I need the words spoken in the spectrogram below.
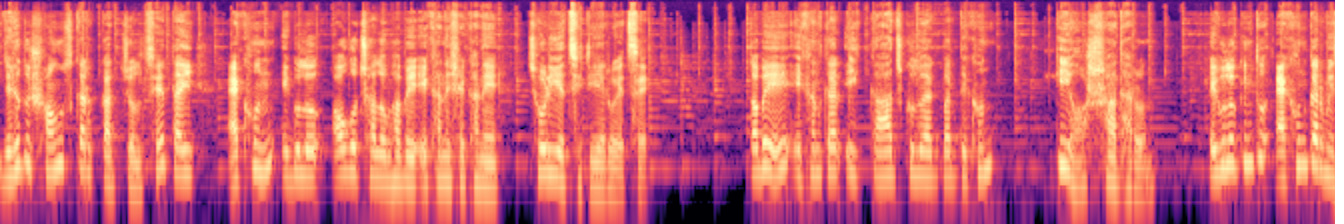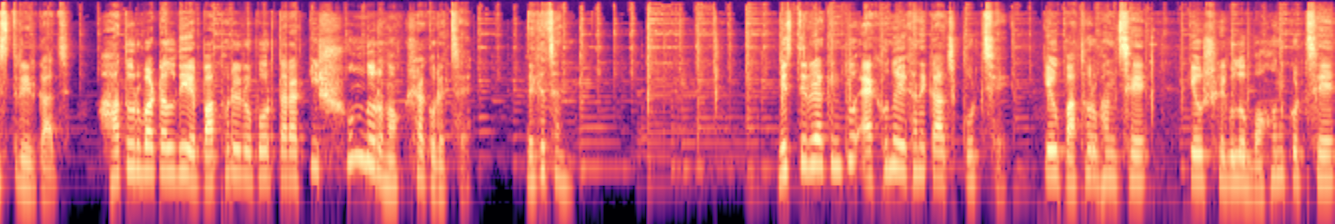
যেহেতু সংস্কার কাজ চলছে, তাই এখন এগুলো অগোছালোভাবে এখানে সেখানে ছড়িয়ে ছিটিয়ে রয়েছে। তবে এখানকার এই কাজগুলো একবার দেখুন, কি অসাধারণ! এগুলো কিন্তু এখনকার মিস্ত্রির কাজ। হাতুর বাটাল দিয়ে পাথরের ওপর তারা কি সুন্দর নকশা করেছে। দেখেছেন? মিস্ত্রিরা কিন্তু এখনও এখানে কাজ করছে। কেউ পাথর ভাঙছে, কেউ সেগুলো বহন করছে,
